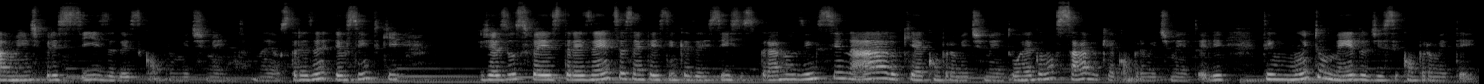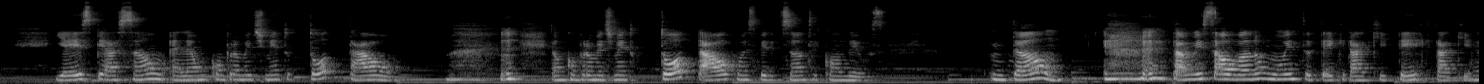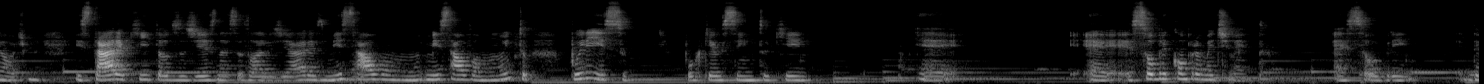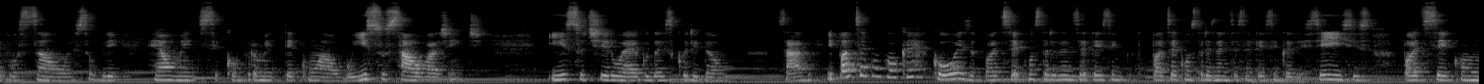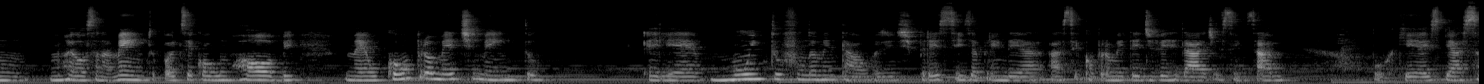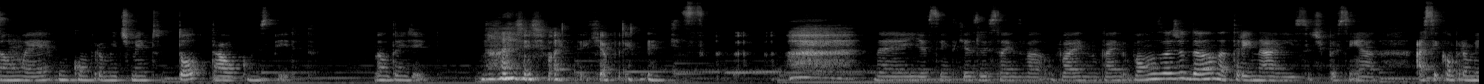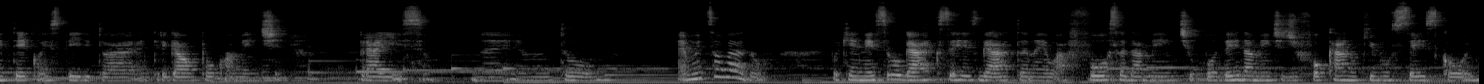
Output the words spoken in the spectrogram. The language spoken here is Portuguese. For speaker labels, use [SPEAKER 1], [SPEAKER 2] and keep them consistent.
[SPEAKER 1] a mente precisa desse comprometimento. Né? Os 300, eu sinto que Jesus fez 365 exercícios para nos ensinar o que é comprometimento. O ego não sabe o que é comprometimento, ele tem muito medo de se comprometer. E a expiação, ela é um comprometimento total. é um comprometimento total com o Espírito Santo e com Deus. Então, tá me salvando muito ter que estar tá aqui, ter que estar tá aqui, né? Ótimo. Estar aqui todos os dias nessas lives diárias me salva, me salva muito por isso, porque eu sinto que é, é, é sobre comprometimento, é sobre devoção, é sobre realmente se comprometer com algo. Isso salva a gente. Isso tira o ego da escuridão sabe? E pode ser com qualquer coisa, pode ser com os 365, pode ser com os 365 exercícios, pode ser com um relacionamento, pode ser com algum hobby, né? O comprometimento ele é muito fundamental. A gente precisa aprender a, a se comprometer de verdade, assim, sabe? Porque a expiação é um comprometimento total com o espírito. Não tem jeito. A gente vai ter que aprender sinto que as lições vai, vai, vai, vão nos ajudando a treinar isso, tipo assim, a, a se comprometer com o espírito, a entregar um pouco a mente para isso, né? É muito, é muito salvador. Porque é nesse lugar que você resgata né, a força da mente, o poder da mente de focar no que você escolhe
